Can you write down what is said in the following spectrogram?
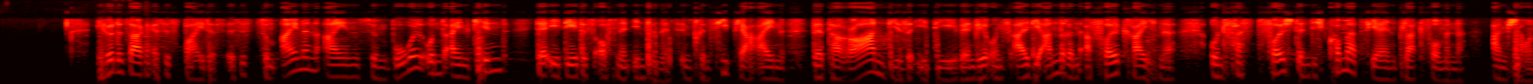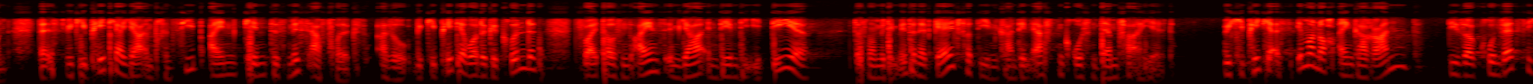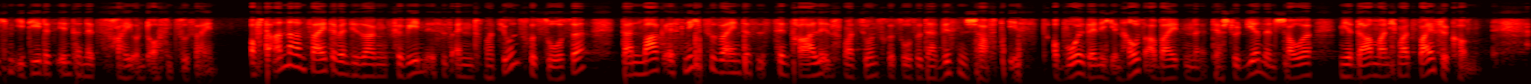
Ich würde sagen, es ist beides. Es ist zum einen ein Symbol und ein Kind der Idee des offenen Internets. Im Prinzip ja ein Veteran dieser Idee, wenn wir uns all die anderen erfolgreichen und fast vollständig kommerziellen Plattformen anschauen, dann ist Wikipedia ja im Prinzip ein Kind des Misserfolgs. Also Wikipedia wurde gegründet 2001 im Jahr, in dem die Idee, dass man mit dem Internet Geld verdienen kann, den ersten großen Dämpfer erhielt. Wikipedia ist immer noch ein Garant dieser grundsätzlichen Idee des Internets frei und offen zu sein. Auf der anderen Seite, wenn Sie sagen, für wen ist es eine Informationsressource, dann mag es nicht so sein, dass es zentrale Informationsressource der Wissenschaft ist, obwohl, wenn ich in Hausarbeiten der Studierenden schaue, mir da manchmal Zweifel kommen.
